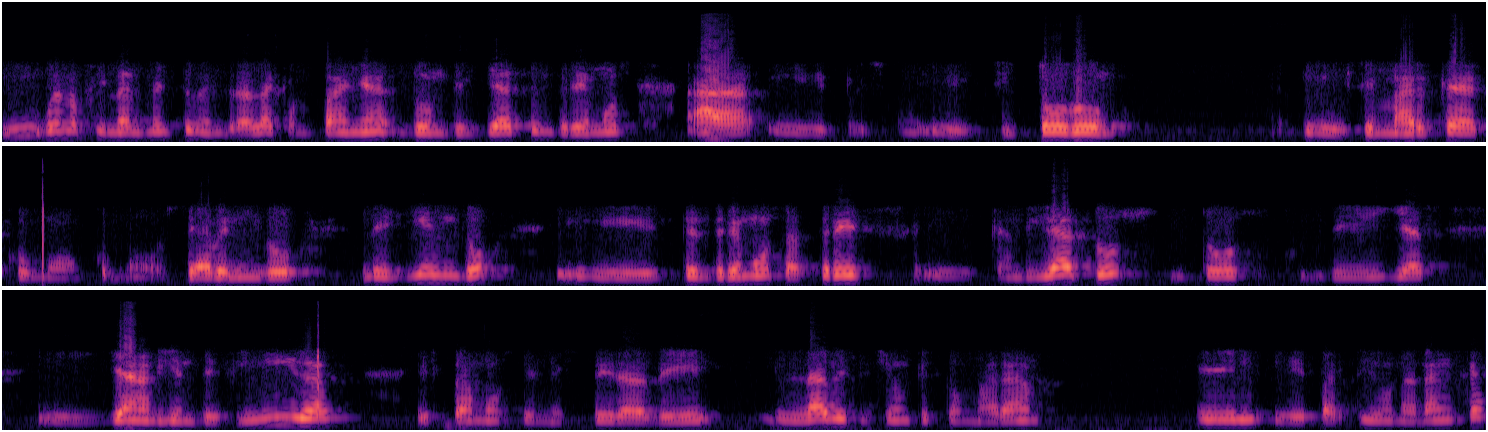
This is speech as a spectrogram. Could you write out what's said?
y bueno, finalmente vendrá la campaña donde ya tendremos a, eh, pues, eh, si todo eh, se marca como, como se ha venido leyendo, tendremos a tres candidatos, dos de ellas ya bien definidas, estamos en espera de la decisión que tomará el Partido Naranja.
